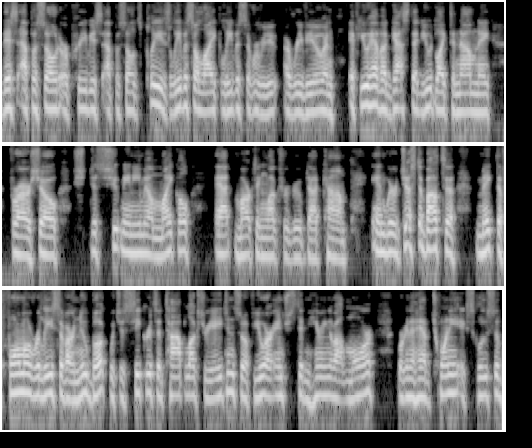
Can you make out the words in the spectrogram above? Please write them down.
this episode or previous episodes, please leave us a like, leave us a review, a review. And if you have a guest that you would like to nominate for our show, sh- just shoot me an email, michael at marketingluxurygroup.com. And we're just about to make the formal release of our new book, which is Secrets of Top Luxury Agents. So if you are interested in hearing about more, we're going to have 20 exclusive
